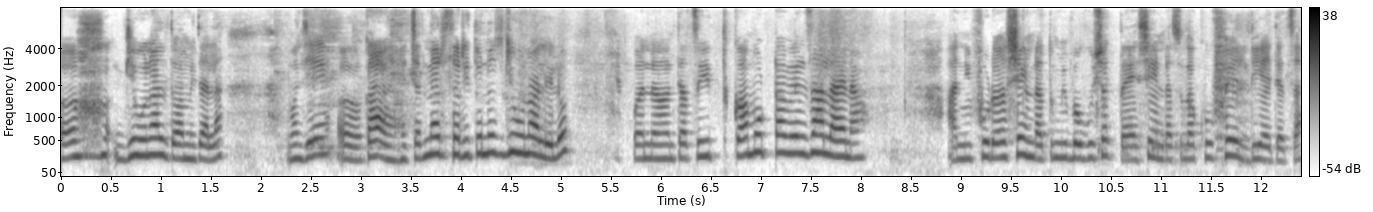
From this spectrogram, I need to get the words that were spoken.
घेऊन आलतो आम्ही त्याला. म्हणजे का काय ह्याच्यात नर्सरीतूनच घेऊन आलेलो. पण त्याचा इतका मोठा वेल झाला आहे ना. आणि पुढं शेंडा तुम्ही बघू शकताय. शेंडासुद्धा खूप हेल्दी आहे त्याचा.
